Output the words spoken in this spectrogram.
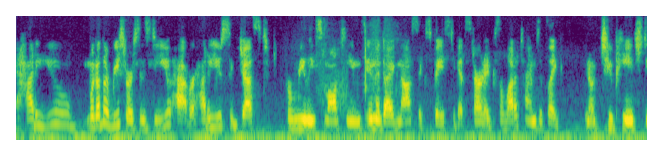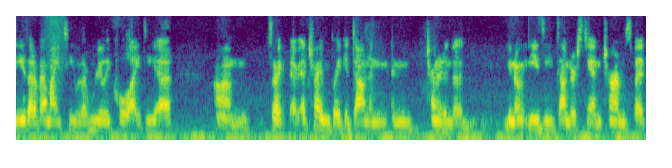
how do you what other resources do you have or how do you suggest for really small teams in the diagnostic space to get started? Because a lot of times it's like you know two phds out of mit with a really cool idea. Um, so I, I, try and break it down and, and turn it into you know easy to understand terms but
